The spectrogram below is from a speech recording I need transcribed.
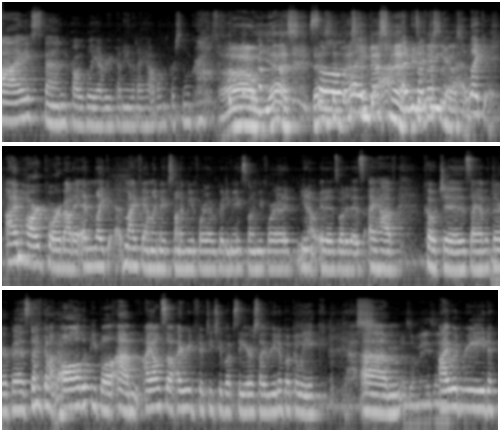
I spend probably every penny that I have on personal growth. Oh yes, that is So, the best like, investment. I mean, I best think investment. like I'm hardcore about it, and like my family makes fun of me for it. Everybody makes fun of me for it. You know, it is what it is. I have coaches. I have a therapist. I've got Yeah. all the people. Um, I also I read 52 books a year, so I read a book a week. yes, Um, that is amazing. I would read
